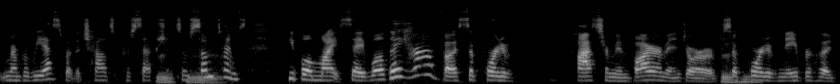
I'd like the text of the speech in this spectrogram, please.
Remember, we asked about the child's perception. Mm-hmm. So sometimes people might say, "Well, they have a supportive classroom environment or mm-hmm. supportive neighborhood,"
